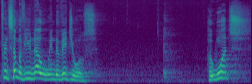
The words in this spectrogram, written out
Friends, some of you know individuals who once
